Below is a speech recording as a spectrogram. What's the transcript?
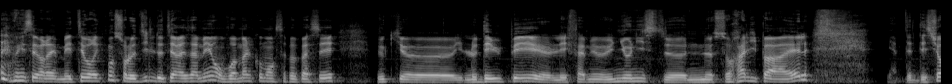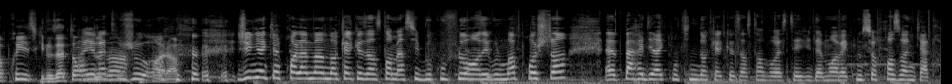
Oui, c'est vrai. Mais théoriquement, sur le deal de Theresa May, on voit mal comment ça peut passer, vu que euh, le DUP, les familles unioniste ne se rallie pas à elle. Il y a peut-être des surprises qui nous attendent. Ah, il y en a toujours. Hein. Julien qui reprend la main dans quelques instants. Merci beaucoup Flo. Rendez-vous le mois prochain. Euh, Paris Direct continue dans quelques instants. Vous restez évidemment avec nous sur France 24.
